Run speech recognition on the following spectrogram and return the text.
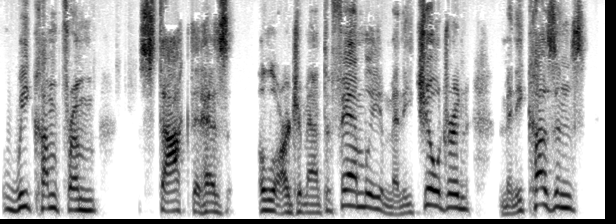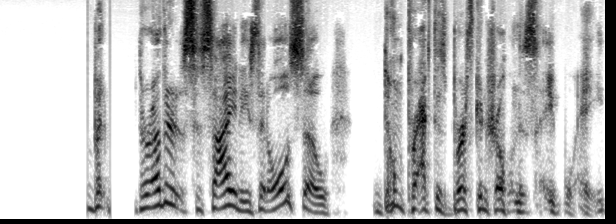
we come from stock that has a large amount of family, many children, many cousins. But there are other societies that also don't practice birth control in the same way,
